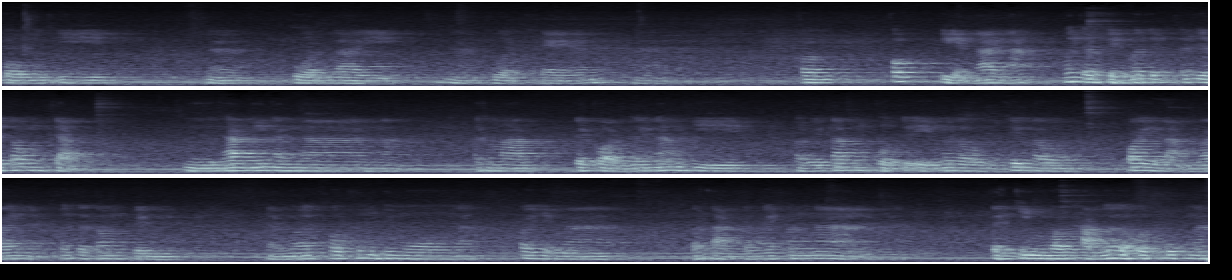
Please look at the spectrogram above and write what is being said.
กรมบางทีนะปวดไหล่นะปวดแขนนะก็ก็เปลี่ยนได้นะไม่จำเป็นว่าจะจะต้องจับมือท่านี้นานๆนะอาตมาแต่ก่อนเลยนั่งทีเราไปตั้งกฎตัวเองว่าเราเช่นเราค่อยหลังไว้เนี่ยก็จะต้องเป็นอย่างน้อยเข้าครึ่งชั่วโมงนะก็จะมาประสานกันไว้ข้างหน้านะแต่จริงเราทำแล้วเราก็ทุกข์นะ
